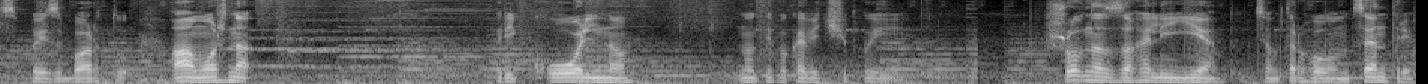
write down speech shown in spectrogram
Spacebar тут. А, можна. Прикольно. Ну ти поки відчепи її. Що в нас взагалі є в цьому торговому центрі?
